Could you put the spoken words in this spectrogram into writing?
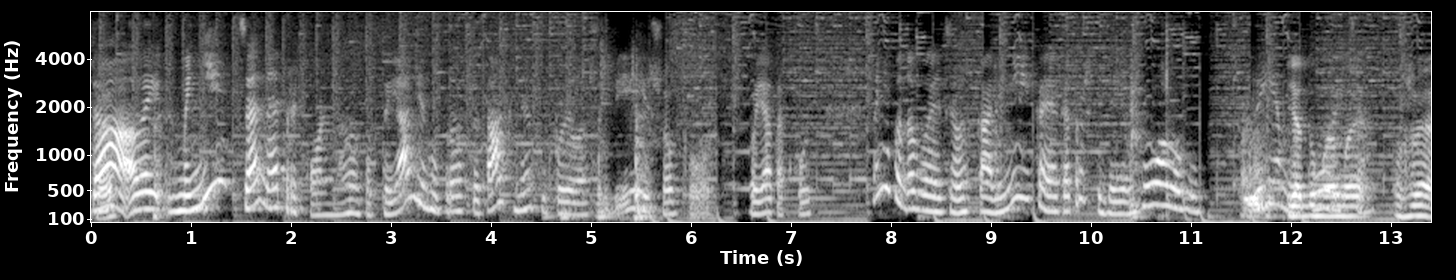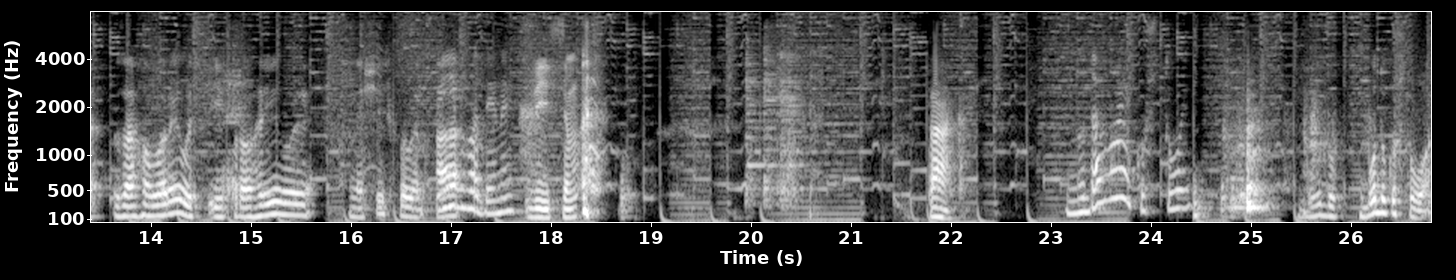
да, але мені це не прикольно. Ну, тобто я б його просто так не купила собі, щоб бо я так хочу. Мені подобається легка лінійка, яка трошки дає в голову. Приємно. Я думаю, ми вже заговорились і прогріли не 6 хвилин, а Пів години. 8. Так, Ну давай, куштуй. буду, буду куштувати.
